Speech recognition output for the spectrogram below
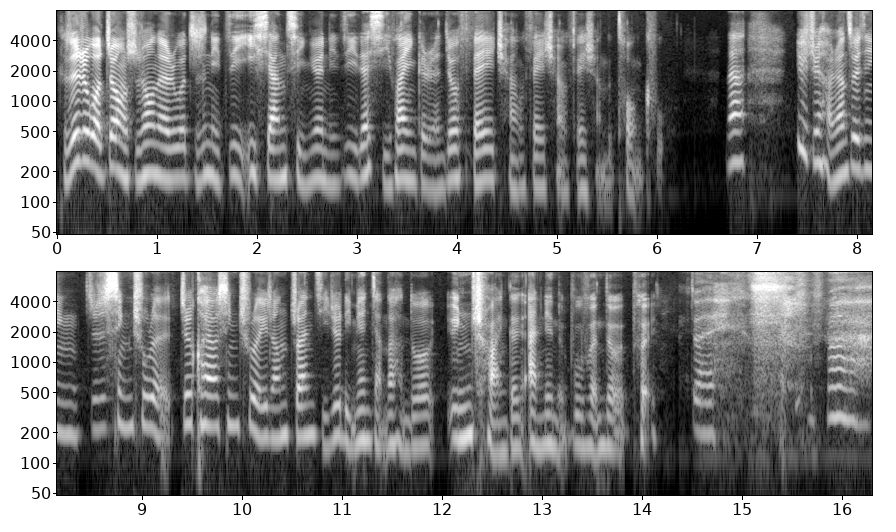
可是如果这种时候呢，如果只是你自己一厢情愿，你自己在喜欢一个人，就非常非常非常的痛苦。那玉君好像最近就是新出了，就是快要新出了一张专辑，就里面讲到很多晕船跟暗恋的部分，对不对？对，啊，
